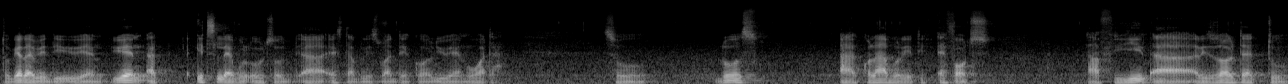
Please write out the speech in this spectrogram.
together with the UN, UN at its level also uh, established what they call UN Water. So those uh, collaborative efforts have yield, uh, resulted to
